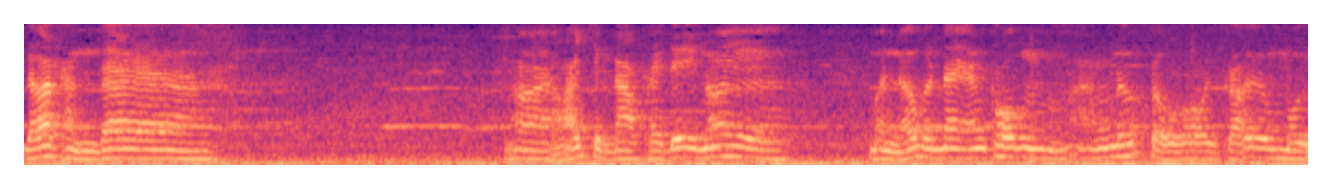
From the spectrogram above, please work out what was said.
Đó thành ra hỏi, hỏi chừng nào thầy đi nói mình ở bên đây ăn cơm ăn nước rồi hồi cỡ 10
